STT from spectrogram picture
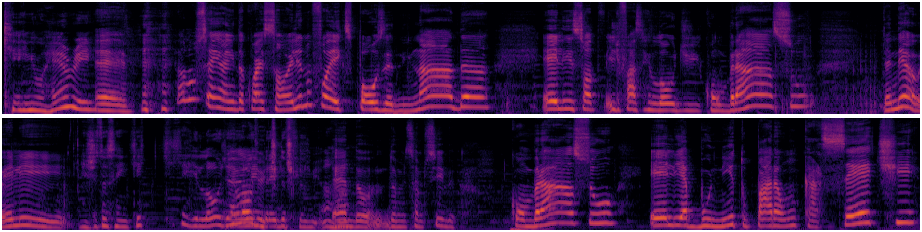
Quem? O Harry? É. eu não sei ainda quais são. Ele não foi exposed em nada. Ele só ele faz reload com o braço. Entendeu? Ele Gente, eu tô assim, o que, que é Reload? Ah, eu Reload, lembrei do filme. é Aham. do, do Missão Impossível. Com braço, ele é bonito para um cacete,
